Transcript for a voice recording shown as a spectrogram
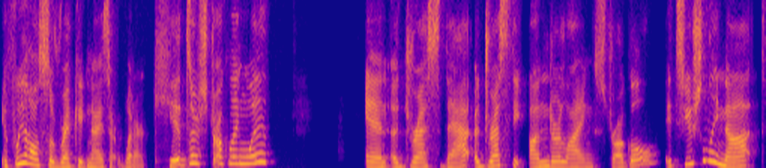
if we also recognize our, what our kids are struggling with and address that, address the underlying struggle, it's usually not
